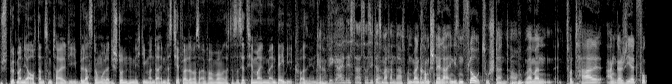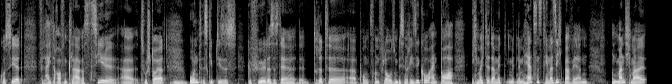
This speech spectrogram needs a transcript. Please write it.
spürt man ja auch dann zum Teil die Belastung oder die Stunden nicht, die man da investiert, weil dann was einfach, weil man sagt, das ist jetzt hier mein, mein Baby quasi. Ne? Genau, wie geil ist das, dass ich das ja. machen darf? Und man genau. kommt schneller in diesen Flow-Zustand auch, mhm. weil man total engagiert, fokussiert, vielleicht auch auf ein klares Ziel äh, zusteuert. Mhm. Und es gibt dieses Gefühl, das ist der, der dritte äh, Punkt von Flow, so ein bisschen Risiko, ein, boah, ich möchte damit mit einem Herzensthema sichtbar werden. Und manchmal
